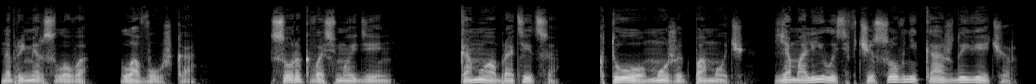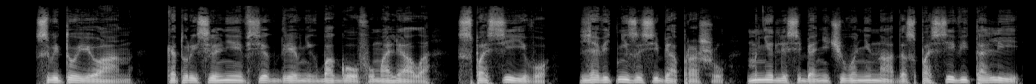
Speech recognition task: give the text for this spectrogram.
например, слово «ловушка». Сорок восьмой день. Кому обратиться? Кто может помочь? Я молилась в часовне каждый вечер. Святой Иоанн, который сильнее всех древних богов, умоляла «Спаси его! Я ведь не за себя прошу, мне для себя ничего не надо, спаси Витали!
